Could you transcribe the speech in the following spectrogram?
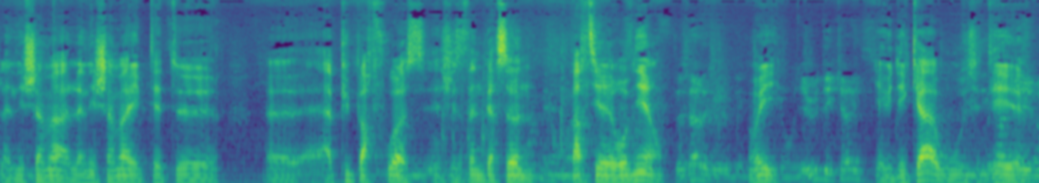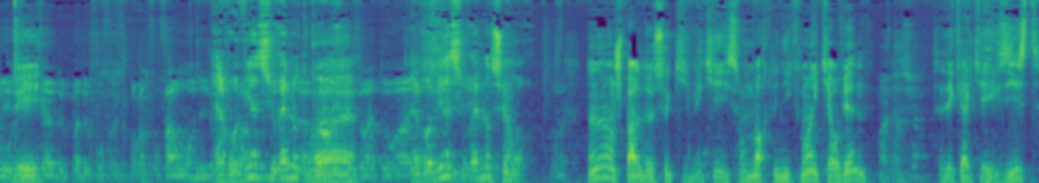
La Neshama, la Neshama est peut-être, euh, euh, a pu parfois, chez certaines personnes, partir et revenir. Oui. Il y a eu des cas ici. Il y a eu des cas où c'était, oui, Elle revient sur un autre corps. Elle revient sur un autre corps. Non, non, non, je parle de ceux qui, qui sont morts cliniquement et qui reviennent. Ouais, bien sûr. C'est des cas qui existent.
